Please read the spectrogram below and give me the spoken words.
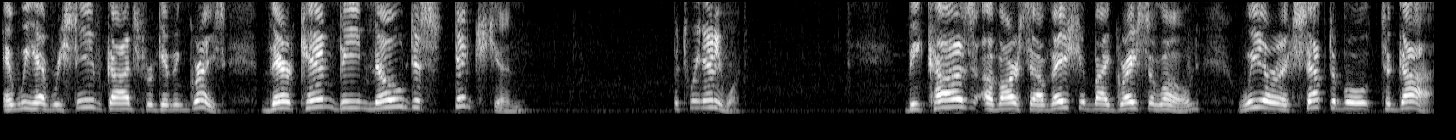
and we have received God's forgiving grace. There can be no distinction between anyone. Because of our salvation by grace alone, we are acceptable to God.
